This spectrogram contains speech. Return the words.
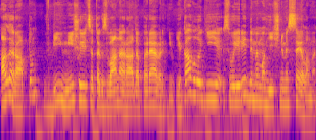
Але раптом в бій вмішується так звана Рада перевертнів, яка володіє своєрідними магічними силами.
